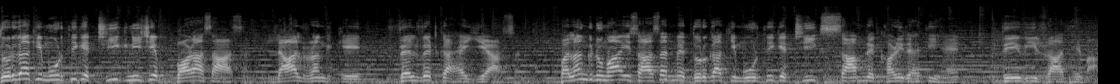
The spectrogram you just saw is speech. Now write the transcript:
दुर्गा की मूर्ति के ठीक नीचे बड़ा सा आसन, लाल रंग के वेलवेट का है ये आसन। पलंग नुमा इस आसन में दुर्गा की मूर्ति के ठीक सामने खड़ी रहती हैं देवी राधे माँ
